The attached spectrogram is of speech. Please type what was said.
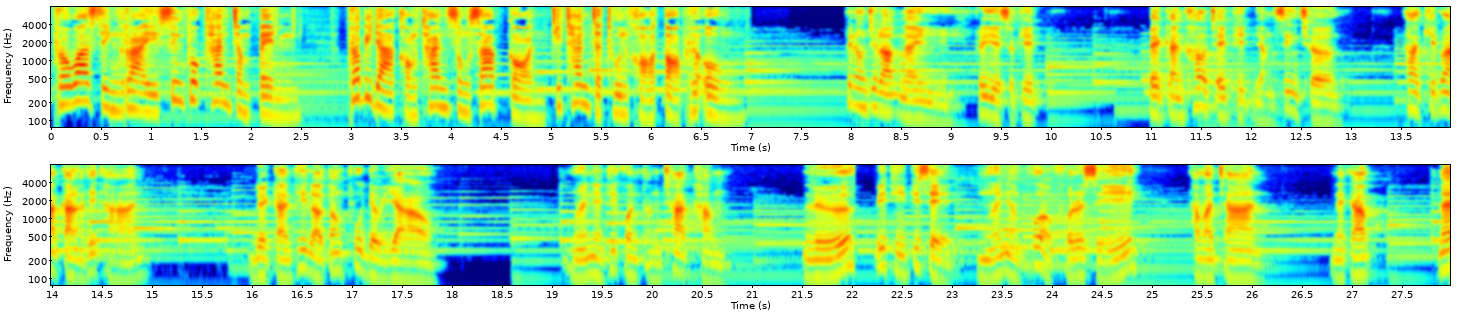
เพราะว่าสิ่งไรซึ่งพวกท่านจำเป็น พระบิดาของท่านทรงทราบก่อนที่ท่านจะทูลขอต่อพระองค์พี่น้องที่รักในพระเยซูคริสต์เป็นการเข้าใจผิดอย่างสิ้นเชิง ถ้าคิดว่าการอธิษฐาน โดยการที่เราต้องพูดยาวๆเหมือนอย่างที่คนต่างชาติทำ หรือวิธีพิเศษเหมือนอย่างพวกฟรสี ธรรมจารย์นะครับ และ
